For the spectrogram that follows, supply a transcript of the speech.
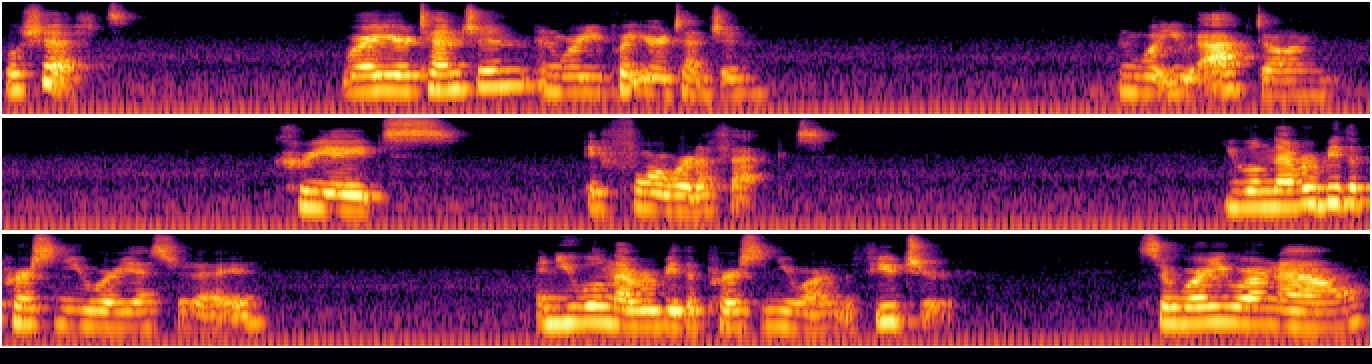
will shift. Where your attention and where you put your attention and what you act on creates a forward effect. You will never be the person you were yesterday, and you will never be the person you are in the future. So, where you are now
